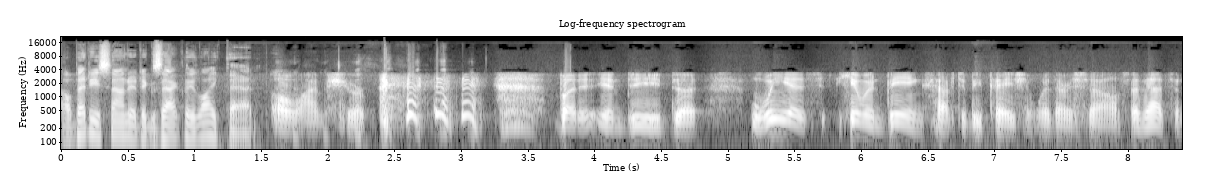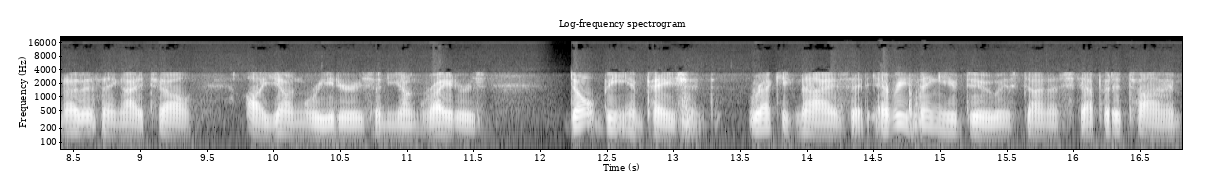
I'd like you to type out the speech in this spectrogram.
I'll bet he sounded exactly like that. Oh, I'm sure. but indeed, uh, we as human beings have to be patient with ourselves. And that's another thing I tell uh, young readers and young writers don't be impatient. Recognize that everything you do is done a step at a time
